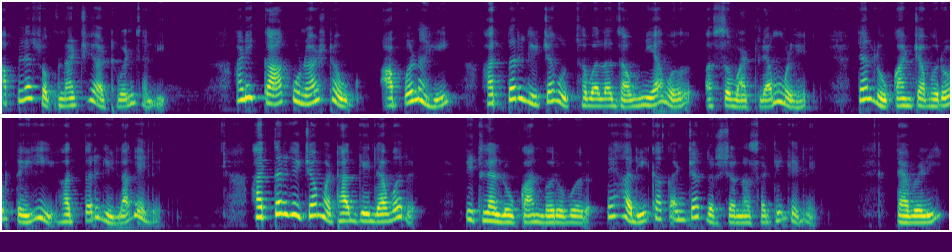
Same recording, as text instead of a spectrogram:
आपल्या स्वप्नाची आठवण झाली. आणि का कुणास ठाऊक आपणही हत्तरगीच्या उत्सवाला जाऊन यावं असं वाटल्यामुळे त्या लोकांच्या बरोबर तेही हत्तरगीला गेले. हत्तरगीच्या मठात गेल्यावर तिथल्या लोकांबरोबर ते हरिकाकांच्या दर्शनासाठी गेले. त्यावेळी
